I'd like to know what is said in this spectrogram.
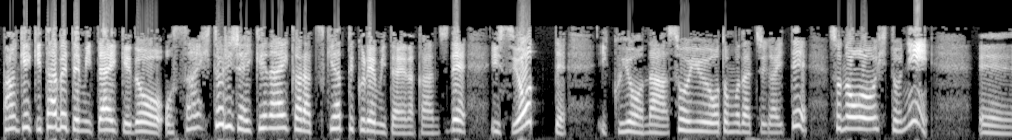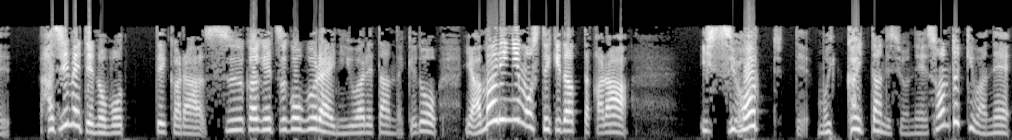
パンケーキ食べてみたいけど、おっさん一人じゃ行けないから付き合ってくれみたいな感じで、いいっすよって行くような、そういうお友達がいて、その人に、えー、初めて登ってから数ヶ月後ぐらいに言われたんだけど、いや、あまりにも素敵だったから、いいっすよって言って、もう一回行ったんですよね。その時はね、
